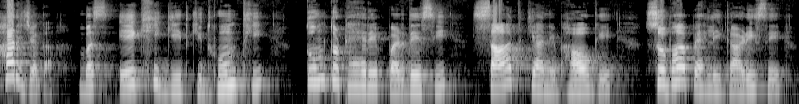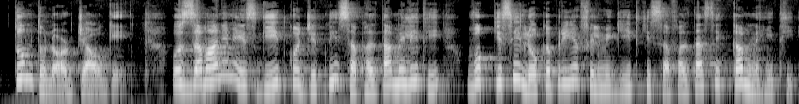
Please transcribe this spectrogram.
हर जगह बस एक ही गीत की धूम थी। तुम तो ठहरे परदेसी, साथ क्या निभाओगे? सुबह पहली गाड़ी से तुम तो लौट जाओगे। उस जमाने में इस गीत को जितनी सफलता मिली थी, वो किसी लोकप्रिय फिल्मी गीत की सफलता से कम नहीं थी,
